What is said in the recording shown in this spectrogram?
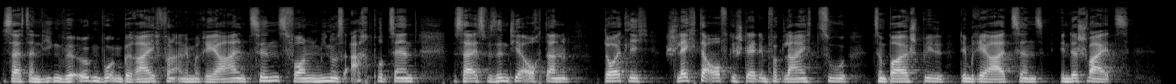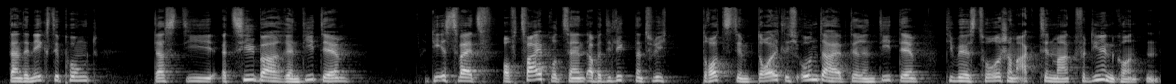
Das heißt, dann liegen wir irgendwo im Bereich von einem realen Zins von minus 8%. Prozent. Das heißt, wir sind hier auch dann deutlich schlechter aufgestellt im Vergleich zu zum Beispiel dem Realzins in der Schweiz. Dann der nächste Punkt, dass die erzielbare Rendite, die ist zwar jetzt auf 2%, aber die liegt natürlich trotzdem deutlich unterhalb der Rendite, die wir historisch am Aktienmarkt verdienen konnten.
